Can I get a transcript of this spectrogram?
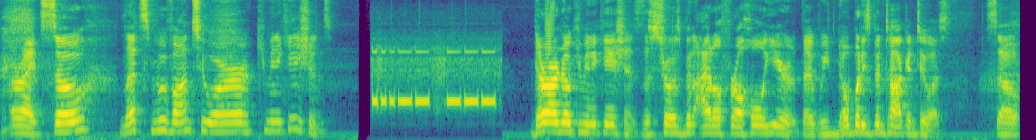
All right, so let's move on to our communications. There are no communications. This show has been idle for a whole year. That we nobody's been talking to us. So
